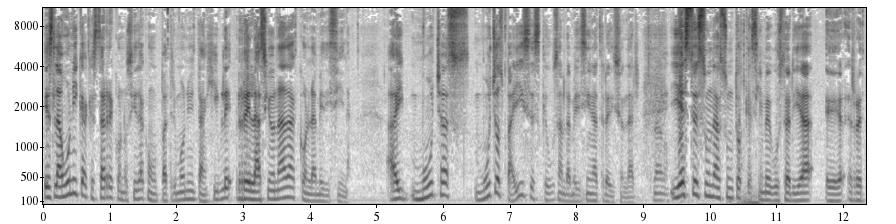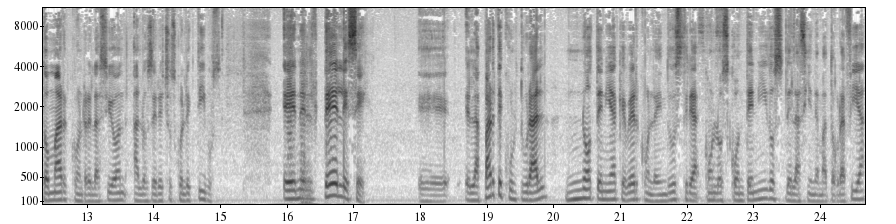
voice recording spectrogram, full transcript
Es la única que está reconocida como patrimonio intangible relacionada con la medicina hay muchas, muchos países que usan la medicina tradicional. Y esto es un asunto que sí me gustaría eh, retomar con relación a los derechos colectivos. En el TLC, eh, en la parte cultural, no tenía que ver con la industria, con los contenidos de la cinematografía,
